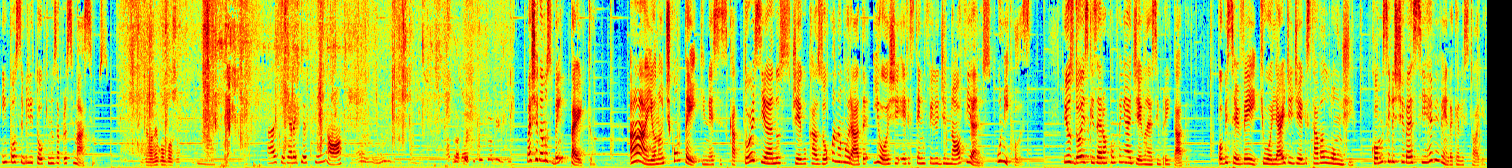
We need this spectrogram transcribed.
e impossibilitou que nos aproximássemos. Não tem nem como passar. Não. Ah, achei que era aqui assim, ó. Mas chegamos bem perto. Ah, e eu não te contei que nesses 14 anos Diego casou com a namorada e hoje eles têm um filho de 9 anos, o Nicolas. E os dois quiseram acompanhar Diego nessa empreitada. Observei que o olhar de Diego estava longe, como se ele estivesse revivendo aquela história.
